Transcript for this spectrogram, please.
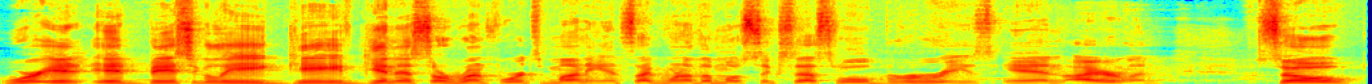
where it, it basically gave Guinness a run for its money. It's like one of the most successful breweries in Ireland. So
